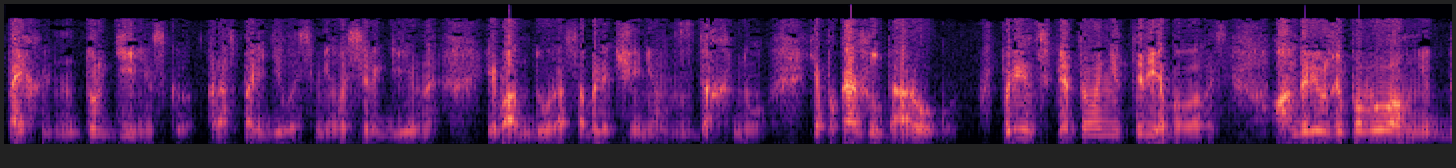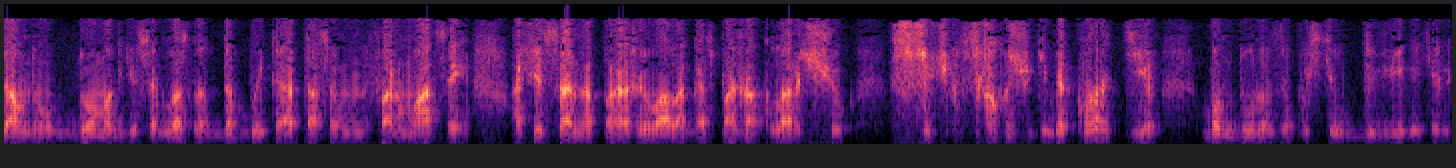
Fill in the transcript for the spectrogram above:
«Поехали на Тургеневскую», — распорядилась Мила Сергеевна, и Бандура с облегчением вздохнул. «Я покажу дорогу». В принципе, этого не требовалось. Андрей уже побывал недавно у дома, где, согласно добытой Атасовым информации, официально проживала госпожа Кларчук. «Сучка, сколько же у тебя квартир?» Бандура запустил двигатель.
